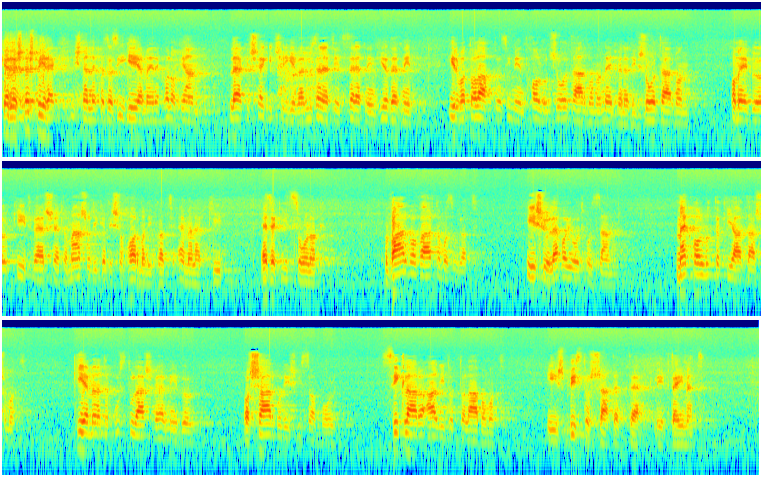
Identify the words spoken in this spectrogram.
Kedves testvérek, Istennek az az igéje, melynek alapján lelki segítségével üzenetét szeretnénk hirdetni, írva található az imént hallott Zsoltárban, a 40. Zsoltárban, amelyből két verset, a másodikat és a harmadikat emelek ki. Ezek így szólnak. Várva vártam az Urat, és ő lehajolt hozzám. Meghallotta kiáltásomat, kiemelt a pusztulás verméből, a sárból és iszabból, sziklára állította lábamat, és biztossá tette lépteimet.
